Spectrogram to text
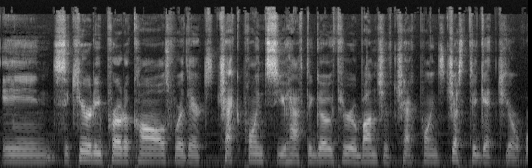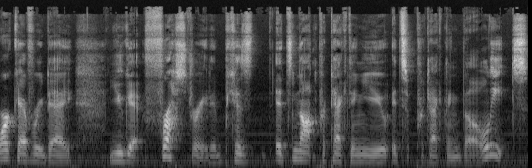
in security protocols where there's checkpoints, you have to go through a bunch of checkpoints just to get to your work every day, you get frustrated because it's not protecting you, it's protecting the elites.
